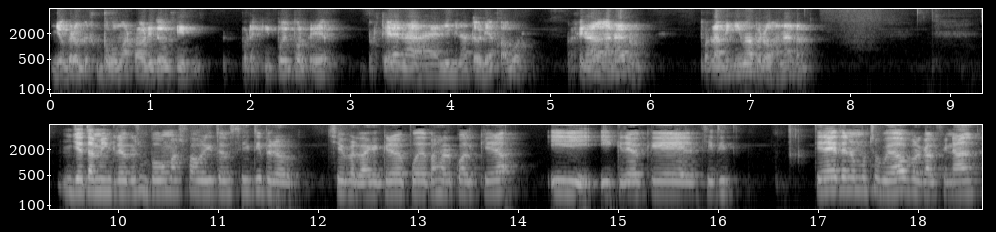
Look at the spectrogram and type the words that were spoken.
yo creo que es un poco más favorito decir por equipo y porque pues, tienen la eliminatoria a favor. Al final ganaron, por la mínima, pero ganaron. Yo también creo que es un poco más favorito el City, pero Sí, es verdad que creo que puede pasar cualquiera y, y creo que el City tiene que tener mucho cuidado porque al final,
